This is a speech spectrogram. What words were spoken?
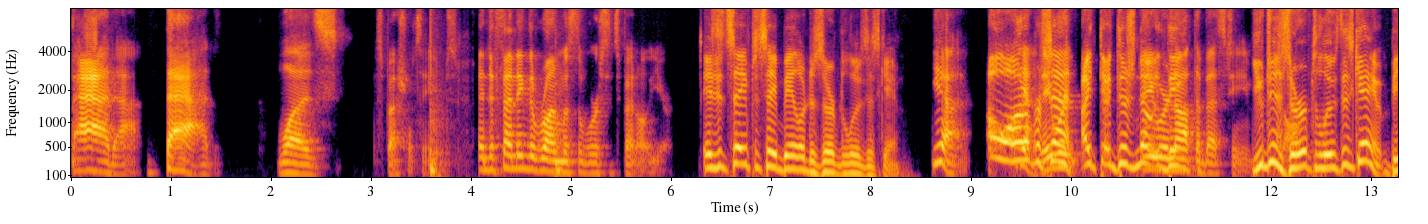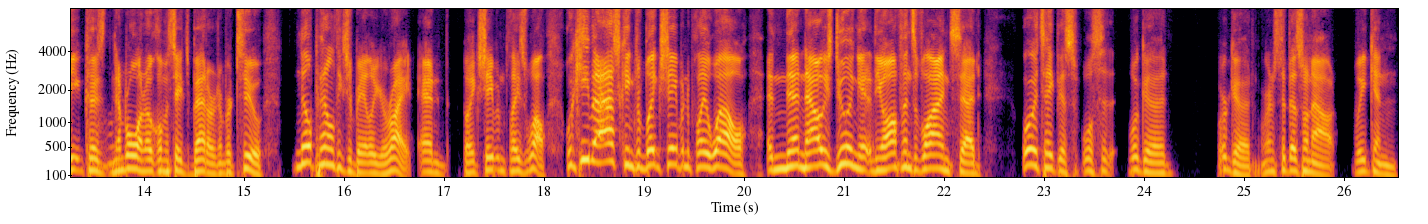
bad at, bad, was special teams. And defending the run was the worst it's been all year. Is it safe to say Baylor deserved to lose this game? Yeah, Oh, 100%. Yeah, were, I, there's no. They were they, not the best team. You deserve to lose this game because number one, Oklahoma State's better. Number two, no penalties for Baylor. You're right. And Blake Shapen plays well. We keep asking for Blake Shapen to play well. And then now he's doing it. And the offensive line said, we'll take this. We'll sit. We're good. We're good. We're going to sit this one out. We can.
